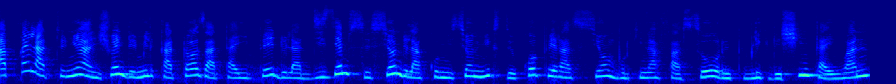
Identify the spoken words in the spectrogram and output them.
Après la tenue en juin 2014 à Taipei de la dixième session de la Commission mixte de coopération Burkina Faso-République de Chine-Taïwan,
